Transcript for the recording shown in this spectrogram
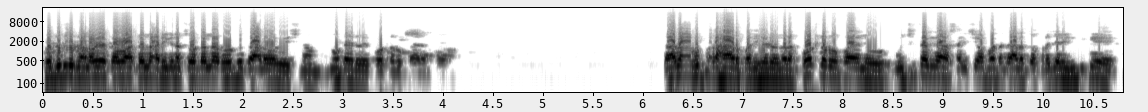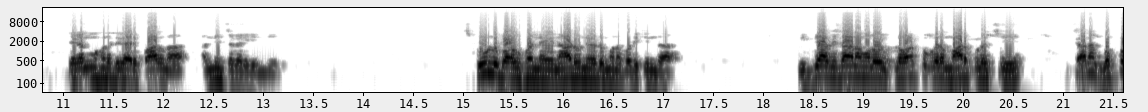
పొద్దుటూరు నలభై ఒక్క వార్డుల్లో అడిగిన చోటల్లో రోడ్డు కాలువ వేసినాం. నూట ఇరవై కోట్ల రూపాయలతో. దాదాపు పదహారు పదిహేడు వందల కోట్ల రూపాయలు ఉచితంగా సంక్షేమ పథకాలతో ప్రజల ఇంటికే జగన్మోహన్ రెడ్డి గారి పాలన అందించగలిగింది. స్కూళ్ళు బాగుపడినాయి. నాడు నేడు మన బడి కింద. విద్యా విధానంలో విప్లవాత్మకమైన మార్పులు వచ్చి చాలా గొప్ప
